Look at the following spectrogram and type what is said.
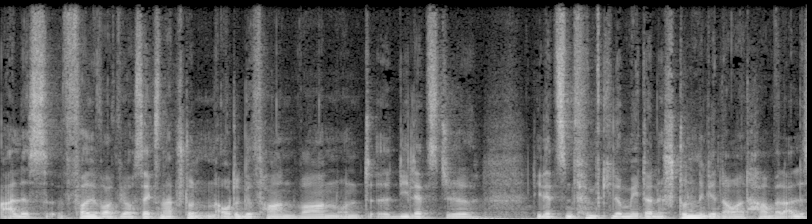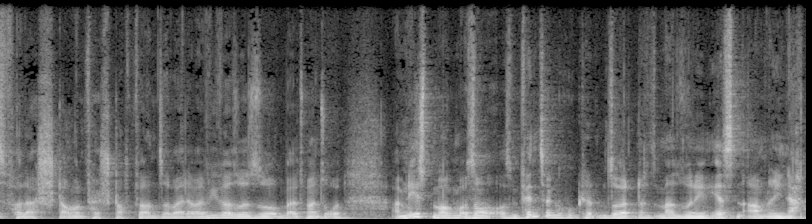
alles voll war, wir auch sechseinhalb Stunden Auto gefahren waren und äh, die, letzte, die letzten fünf Kilometer eine Stunde gedauert haben, weil alles voller Stau und verstopft war und so weiter. Aber wie war so, so als man so am nächsten Morgen aus, aus dem Fenster geguckt hat und so, hat man so den ersten Abend und die Nacht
